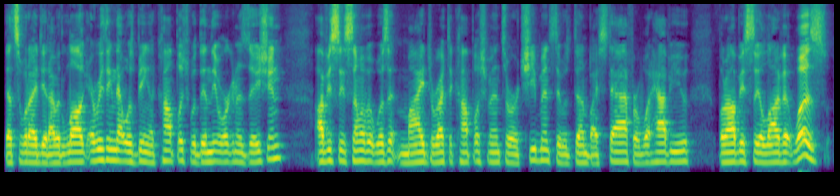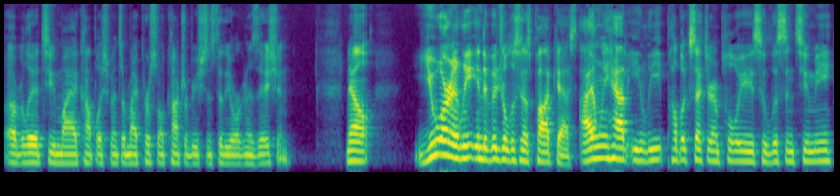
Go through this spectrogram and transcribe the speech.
That's what I did. I would log everything that was being accomplished within the organization Obviously, some of it wasn't my direct accomplishments or achievements, it was done by staff or what have you. But obviously, a lot of it was uh, related to my accomplishments or my personal contributions to the organization. Now, you are an elite individual listening to this podcast. I only have elite public sector employees who listen to me.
